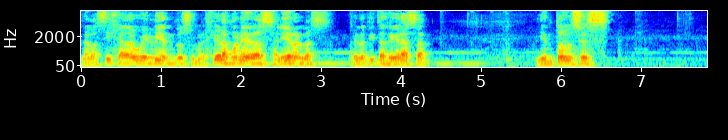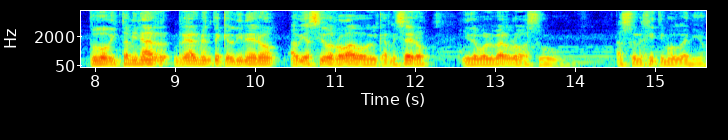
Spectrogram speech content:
la vasija de agua hirviendo, sumergió las monedas, salieron las pelotitas de grasa y entonces pudo dictaminar realmente que el dinero había sido robado del carnicero y devolverlo a su, a su legítimo dueño.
